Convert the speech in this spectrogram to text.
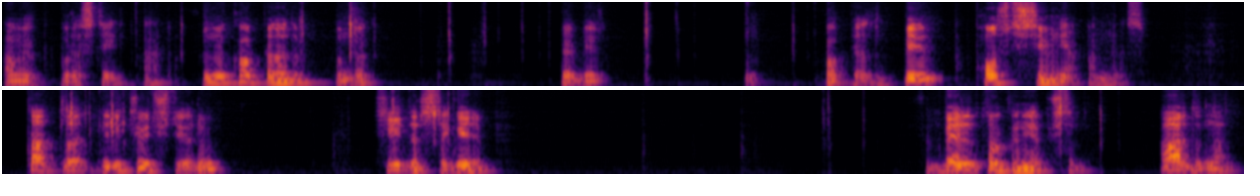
ama yok burası değil pardon. Bunu kopyaladım bunu böyle bir kopyaladım. Benim post işlemini yapmam lazım. Tatlı 1 2 3 diyorum. Headers'a gelip şu bearer token'ı yapıştırdım. Ardından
